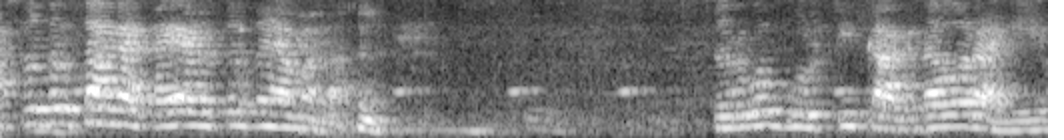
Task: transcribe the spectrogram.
असं तर सांगा काही अडचण नाही आम्हाला. सर्व गोष्टी कागदावर आहेत.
